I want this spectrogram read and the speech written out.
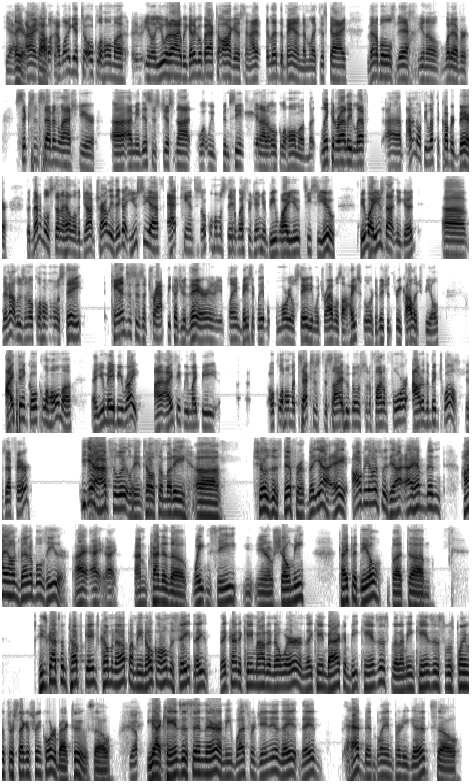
Yeah. They are all right I, w- I want to get to oklahoma. You know you and i we got to go back to august and I, I led the band. I'm like this guy venables yeah you know whatever. Six and seven last year uh, I mean, this is just not what we've been seeing out of Oklahoma. But Lincoln Riley left. Uh, I don't know if he left the cupboard bare, but Venables done a hell of a job. Charlie, they got UCF at Kansas, Oklahoma State, West Virginia, BYU, TCU. BYU's not any good. Uh, they're not losing Oklahoma State. Kansas is a trap because you're there and you're playing basically at Memorial Stadium, which rivals a high school or Division three college field. I think Oklahoma, and you may be right. I, I think we might be Oklahoma, Texas decide who goes to the Final Four out of the Big 12. Is that fair? Yeah, absolutely. Until somebody uh, shows us different. But yeah, hey, I'll be honest with you. I, I haven't been high on Venables either. I, I, I I'm kind of the wait and see, you, you know, show me type of deal. But um, he's got some tough games coming up. I mean, Oklahoma State they they kind of came out of nowhere and they came back and beat Kansas. But I mean, Kansas was playing with their second string quarterback too. So yep. you got Kansas in there. I mean, West Virginia they they had been playing pretty good. So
